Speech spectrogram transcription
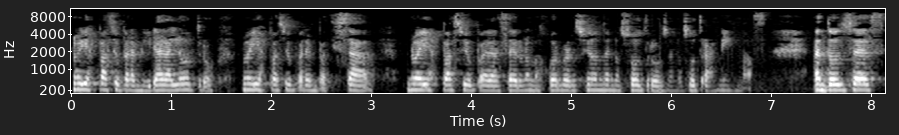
no hay espacio para mirar al otro, no hay espacio para empatizar, no hay espacio para hacer una mejor versión de nosotros, de nosotras mismas. Entonces,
